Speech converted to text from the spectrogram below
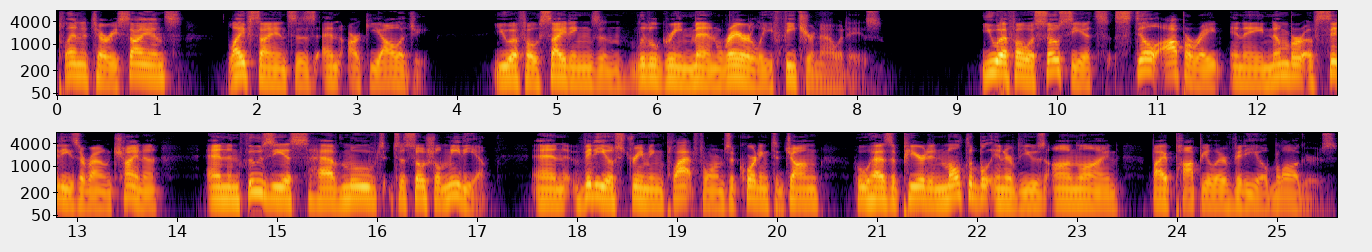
planetary science, life sciences, and archaeology. UFO sightings and little green men rarely feature nowadays. UFO associates still operate in a number of cities around China, and enthusiasts have moved to social media and video streaming platforms, according to Zhang, who has appeared in multiple interviews online by popular video bloggers.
